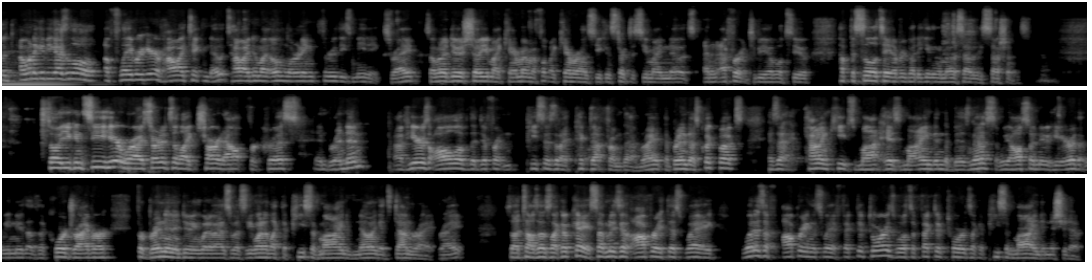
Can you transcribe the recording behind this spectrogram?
So I want to give you guys a little a flavor here of how I take notes, how I do my own learning through these meetings, right? So I'm going to do is show you my camera. I'm going to flip my camera on so you can start to see my notes and an effort to be able to help facilitate everybody getting the most out of these sessions. So you can see here where I started to like chart out for Chris and Brendan of here's all of the different pieces that I picked up from them, right? The Brendan does QuickBooks, his accounting keeps my, his mind in the business. We also knew here that we knew that the core driver for Brendan and doing what it was was he wanted like the peace of mind of knowing it's done right, right? So that tells us like, okay, somebody's going to operate this way. What is a, operating this way effective towards? Well, it's effective towards like a peace of mind initiative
